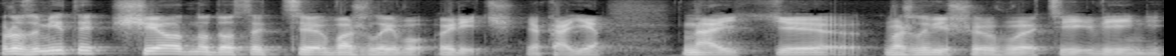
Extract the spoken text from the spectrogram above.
розуміти ще одну досить важливу річ, яка є найважливішою в цій війні.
